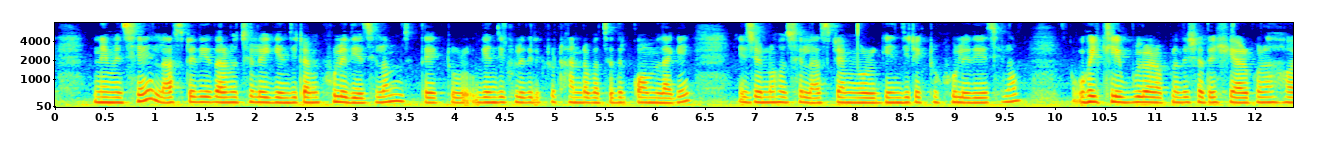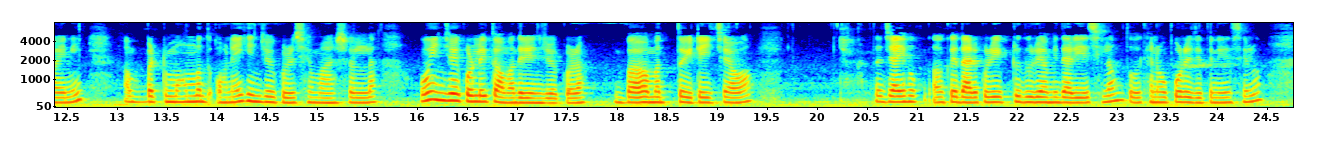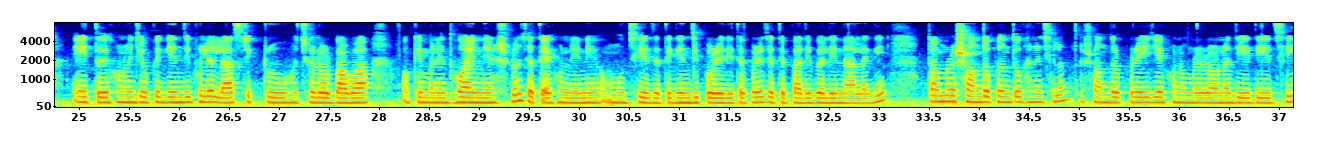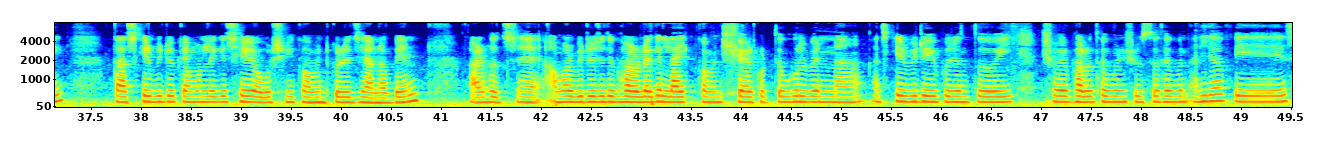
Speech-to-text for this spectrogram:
নেমেছে। লাস্টে দিয়ে তার হচ্ছে হলো এই গেঞ্জিটা আমি খুলে দিয়েছিলাম, যাতে একটু গেঞ্জি খুলে দিলে একটু ঠান্ডা বাচ্চাদের কম লাগে। এই জন্য হচ্ছে লাস্টে আমি ওর গেঞ্জিটা একটু খুলে দিয়েছিলাম। ওই ক্লিপগুলো আর আপনাদের সাথে শেয়ার করা হয়নি। বাট মোহাম্মদ অনেক এনজয় করেছে মাশাল্লাহ ও এনজয় করলেই তো আমাদের এনজয় করা। বাবা মার তো এটাই চাওয়া। তো যাই হোক, ওকে দাঁড় করিয়ে একটু দূরে আমি দাঁড়িয়েছিলাম, তো ওখানে ওপরে যেতে নিয়েছিল। এই তো এখন ওই যে ওকে গেঞ্জি খুলে লাস্ট একটু হচ্ছিল ওর বাবা ওকে মানে ধোয়াই নিয়ে আসলো, যাতে এখন এনে মুছিয়ে যাতে গেঞ্জি পরে দিতে পারে, যাতে বালি বালি না লাগে। তো আমরা সন্ধ্যা পর্যন্ত ওখানে ছিলাম, তো সন্ধ্যার পরে এই যে এখন আমরা রওনা দিয়ে দিয়েছি। তো আজকের ভিডিও কেমন লেগেছে অবশ্যই কমেন্ট করে জানাবেন। আর হচ্ছে আমার ভিডিও যদি ভালো লাগে লাইক কমেন্ট শেয়ার করতে ভুলবেন না। আজকের ভিডিও এই পর্যন্তই। সবাই ভালো থাকবেন, সুস্থ থাকবেন। আল্লাহ হাফিজ।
